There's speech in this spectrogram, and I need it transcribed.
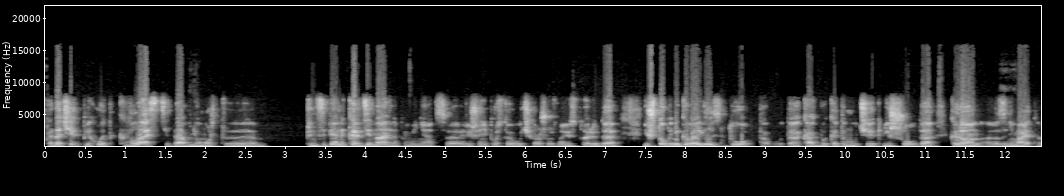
Когда человек приходит к власти, да, у него может принципиально, кардинально поменяться решение. Просто очень хорошо знаю историю, да, и что бы ни говорилось до того, да, как бы к этому человек не шел, да, когда он э, занимает э,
